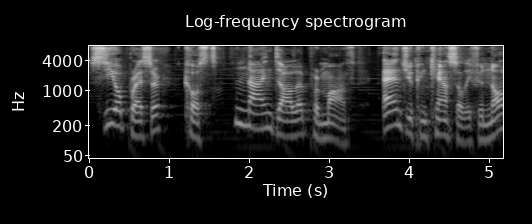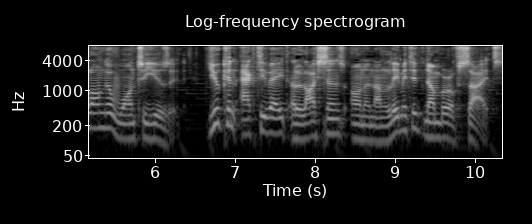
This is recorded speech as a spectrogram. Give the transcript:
SEOPressor costs $9 per month, and you can cancel if you no longer want to use it. You can activate a license on an unlimited number of sites.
